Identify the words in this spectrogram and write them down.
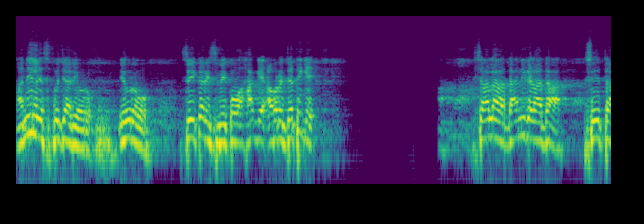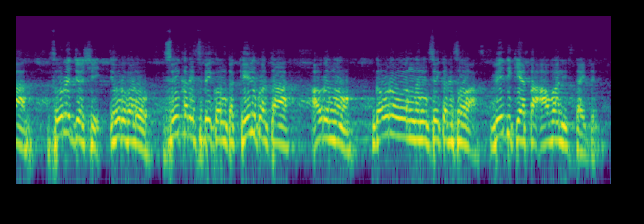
ಅನಿಲ್ ಎಸ್ ಪೂಜಾರಿ ಅವರು, ಇವರು ಸ್ವೀಕರಿಸಬೇಕು. ಹಾಗೆ ಅವರ ಜೊತೆಗೆ ಶಾಲಾ ದಾನಿಗಳಾದ ಶ್ರೀಯುತ ಸೂರಜ್ ಜೋಶಿ ಇವರುಗಳು ಸ್ವೀಕರಿಸಬೇಕು ಅಂತ ಕೇಳಿಕೊಳ್ತಾ ಅವರನ್ನು ಗೌರವವನ್ನು ಸ್ವೀಕರಿಸುವ ವೇದಿಕೆಯತ್ತ ಆಹ್ವಾನಿಸ್ತಾ ಇದ್ದೇನೆ.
